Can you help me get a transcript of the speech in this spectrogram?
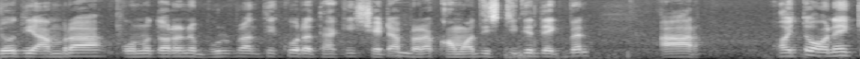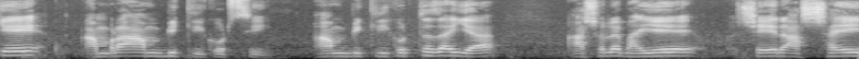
যদি আমরা কোনো ধরনের ভুলভ্রান্তি করে থাকি, সেটা আপনারা ক্ষমা দৃষ্টিতে দেখবেন। আর হয়তো অনেকে আমরা আম বিক্রি করছি। আম বিক্রি করতে যাইয়া আসলে ভাইয়ে সে রাজশাহী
